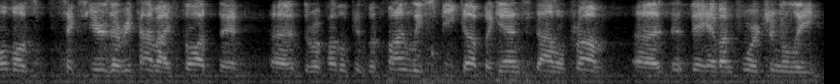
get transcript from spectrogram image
almost six years every time I thought that uh, the Republicans would finally speak up against Donald Trump, uh, they have unfortunately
